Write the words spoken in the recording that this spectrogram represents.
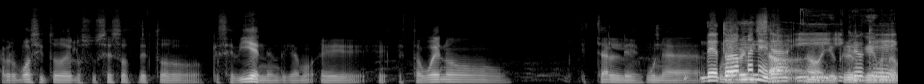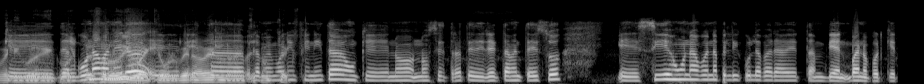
a propósito de los sucesos de estos que se vienen, digamos, eh, eh, está bueno echarle una. De todas maneras, y, creo, que, de alguna manera la memoria infinita, aunque no, no se trate directamente de eso, eh, sí es una buena película para ver también. Bueno, porque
